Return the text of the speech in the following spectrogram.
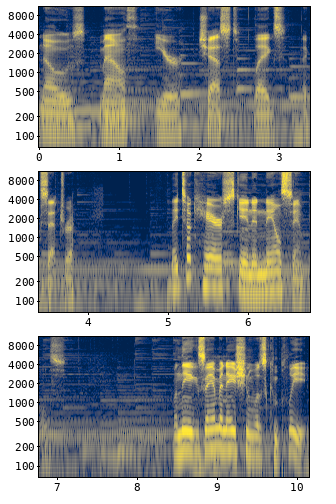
nose, mouth, ear, chest, legs, etc. They took hair, skin, and nail samples. When the examination was complete,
